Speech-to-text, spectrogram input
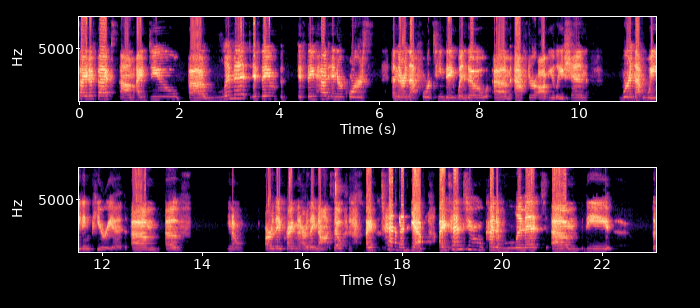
side effects. Um, I do uh, limit if they've if they've had intercourse and they're in that 14 day window um, after ovulation. We're in that waiting period um, of you know are they pregnant? Are they not? So I tend, yeah, I tend to kind of limit um, the the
